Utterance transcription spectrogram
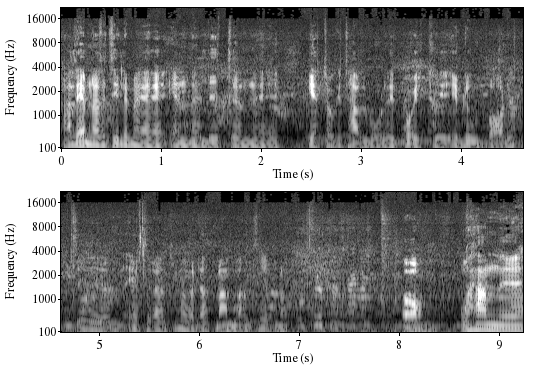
han lämnade till och med en liten eh, ett och ett halvårig pojke i blodbadet eh, efter att ha mördat mamman till honom. Ja, och han eh,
